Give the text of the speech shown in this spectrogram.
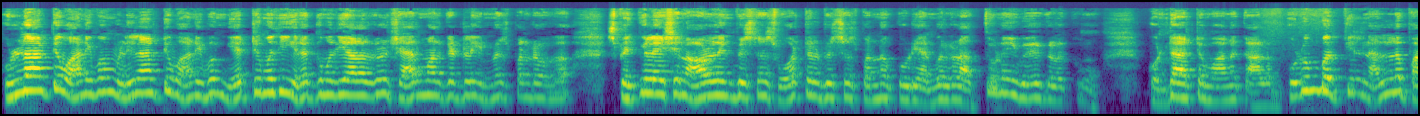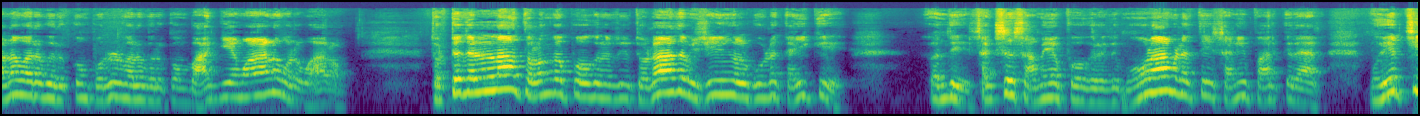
உள்நாட்டு வாணிபம் வெளிநாட்டு வாணிபம் ஏற்றுமதி இறக்குமதியாளர்கள் ஷேர் மார்க்கெட்டில் இன்வெஸ்ட் பண்ணுறவங்க speculation online business hotel business பண்ணக்கூடிய அன்பர்கள் அத்துணை பேர்களுக்கும் கொண்டாட்டமான காலம். குடும்பத்தில் நல்ல பண வரவு இருக்கும் பொருள் வரவு இருக்கும். பாக்கியமான ஒரு வாரம். தொட்டதெல்லாம் தொடங்க போகிறது. தொடாத விஷயங்கள் கூட கைக்கு வந்து சக்ஸஸ் அமைய போகிறது. மூணாம் இடத்தை சனி பார்க்கிறார். முயற்சி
